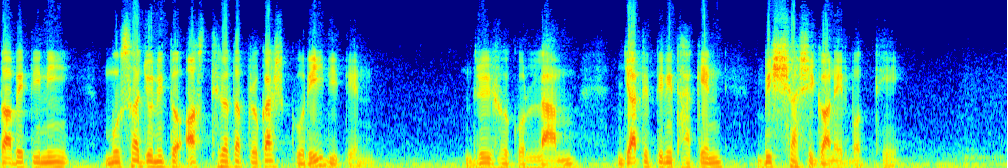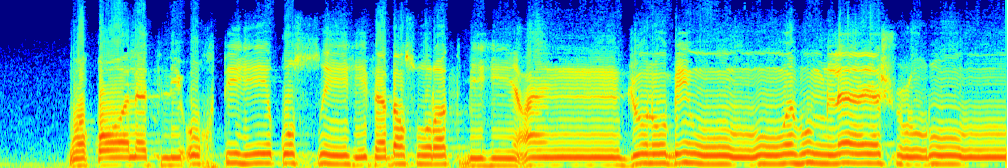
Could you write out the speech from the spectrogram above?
তবে তিনি মুসাজনিত অস্থিরতা প্রকাশ করেই দিতেন দৃঢ় করলাম যাতে তিনি থাকেন বিশ্বাসীগণের মধ্যে وقالت لأخته قصيه فبصرت به عن جنب وهم لا يشعرون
